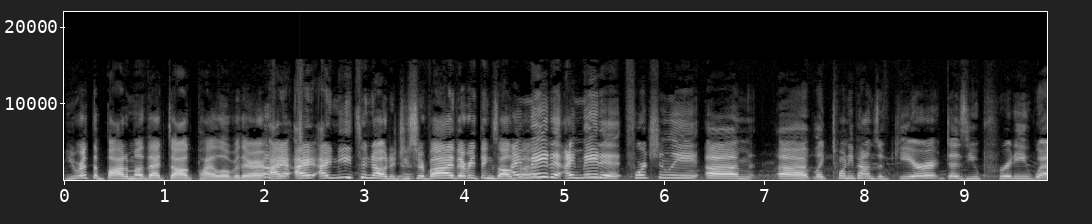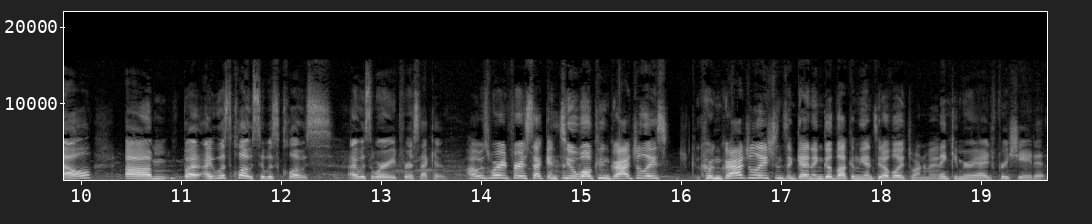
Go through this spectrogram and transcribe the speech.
You were at the bottom of that dog pile over there. I, I, I need to know. Did you survive? Everything's all good. I made it. I made it. Fortunately, um, uh, like 20 pounds of gear does you pretty well. Um, but I was close. It was close. I was worried for a second. I was worried for a second too. Well, congratulations, congratulations again, and good luck in the NCAA tournament. Thank you, Maria. I appreciate it.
